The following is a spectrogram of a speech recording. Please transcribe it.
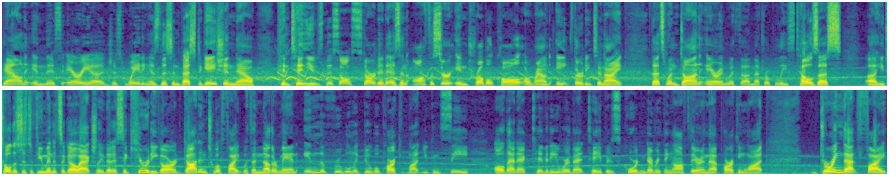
down in this area just waiting as this investigation now continues. This all started as an officer in trouble call around 8:30 tonight. That's when Don Aaron with uh, Metro Police tells us uh, he told us just a few minutes ago, actually, that a security guard got into a fight with another man in the Frugal MacDoogal parking lot. You can see all that activity where that tape is cordoned everything off there in that parking lot. During that fight,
